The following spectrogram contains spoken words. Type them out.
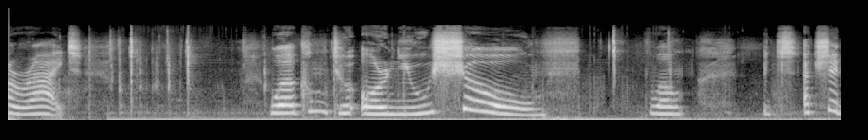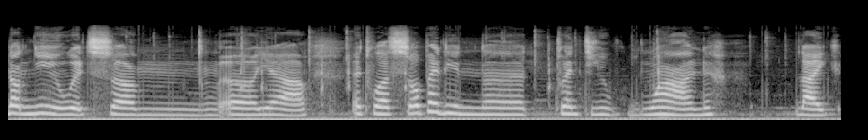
Alright. Welcome to our new show. Well, it's actually not new. It's, um, uh, yeah. It was opened in, uh, 21. Like,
